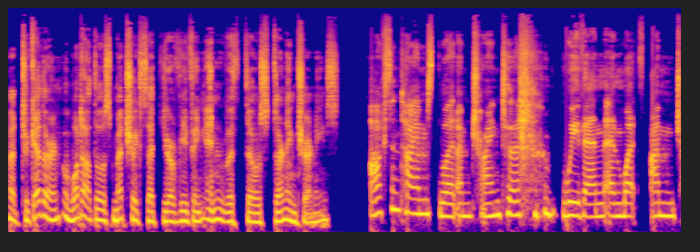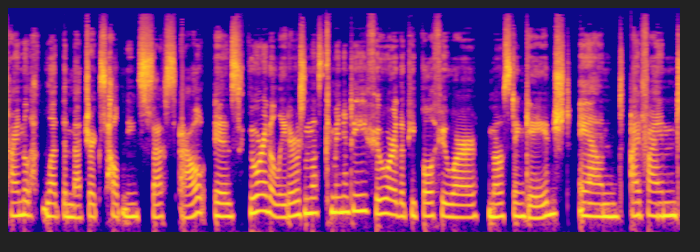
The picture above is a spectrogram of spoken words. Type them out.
uh, together? What are those metrics that you're weaving in with those learning journeys? Oftentimes what I'm trying to weave in and what I'm trying to let the metrics help me suss out is who are the leaders in this community? Who are the people who are most engaged? And I find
